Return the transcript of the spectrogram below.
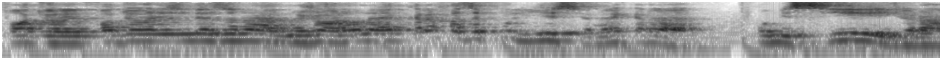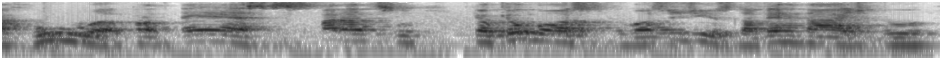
fotojornalismo, fotojornalismo mesmo no jornal na época era fazer polícia, né? Que era homicídio, era rua, protestos, essas paradas assim. Que é o que eu gosto. Eu gosto disso, da verdade, do,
